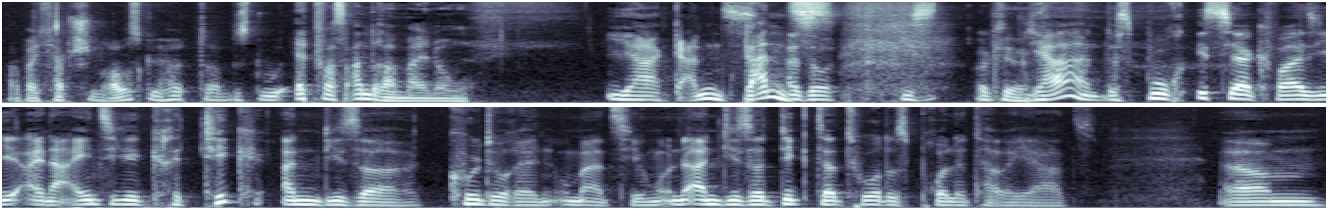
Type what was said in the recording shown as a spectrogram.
Aber ich habe schon rausgehört, da bist du etwas anderer Meinung. Ja, ganz. Ganz. Also, dies, okay. ja, das Buch ist ja quasi eine einzige Kritik an dieser kulturellen Umerziehung und an dieser Diktatur des Proletariats. Ähm,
